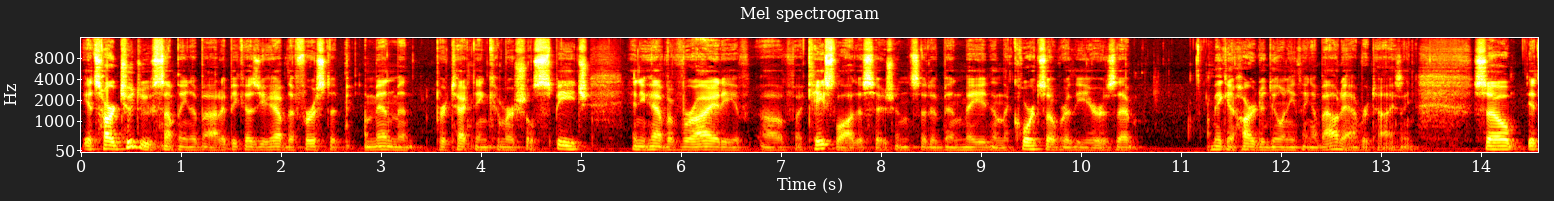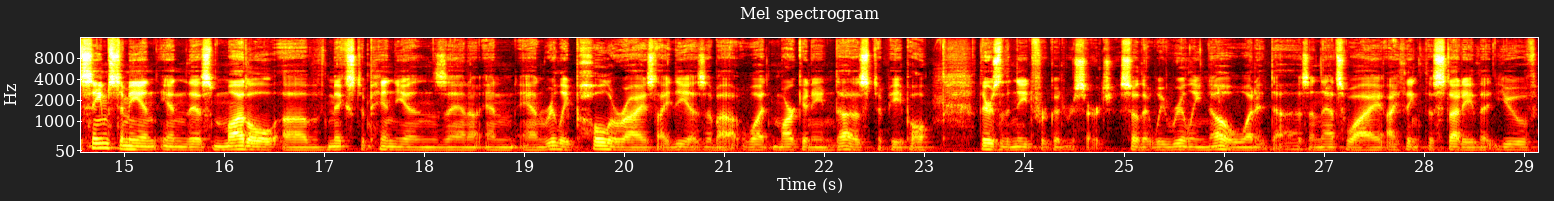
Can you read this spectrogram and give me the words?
It's hard to do something about it because you have the First Amendment protecting commercial speech, and you have a variety of, of uh, case law decisions that have been made in the courts over the years that make it hard to do anything about advertising. So it seems to me in, in this muddle of mixed opinions and, and, and really polarized ideas about what marketing does to people, there's the need for good research so that we really know what it does. And that's why I think the study that you've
